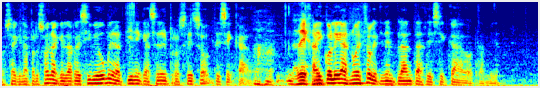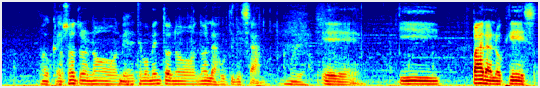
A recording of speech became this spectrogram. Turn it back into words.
O sea que la persona que la recibe húmeda tiene que hacer el proceso de secado. Ajá, La dejan. Hay colegas nuestros que tienen plantas de secado también. ok. Nosotros no, Bien. en este momento no, no las utilizamos. Muy bien. Eh, y para lo que es,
